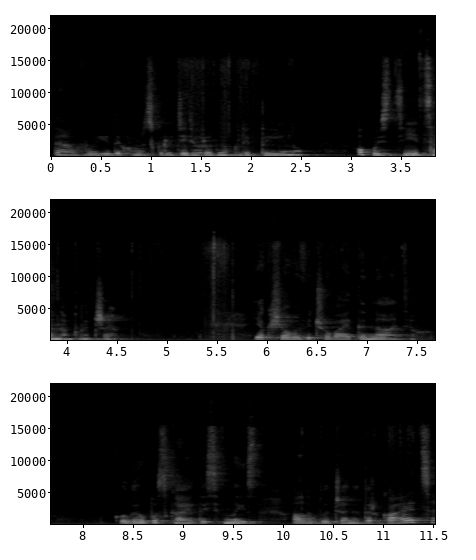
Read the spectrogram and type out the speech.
Та видихом скрутіть грудну клітину, опустіться на плече. Якщо ви відчуваєте натяг, коли опускаєтесь вниз, але плече не торкається,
